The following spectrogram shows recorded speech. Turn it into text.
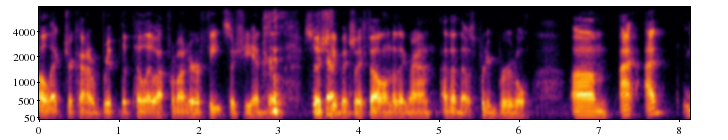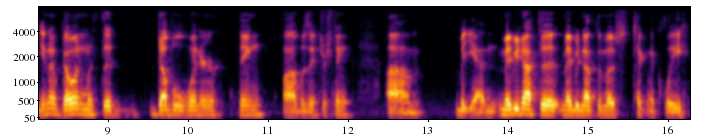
Elektra kind of ripped the pillow out from under her feet, so she had to, so she eventually fell onto the ground. I thought that was pretty brutal. Um, I, I, you know, going with the double winner thing uh, was interesting. Um, but yeah, maybe not the maybe not the most technically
